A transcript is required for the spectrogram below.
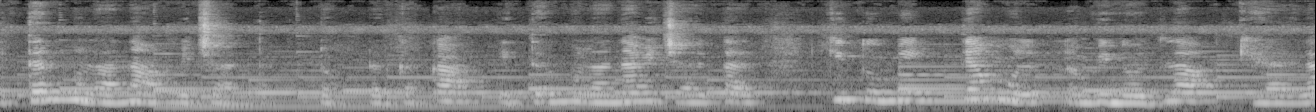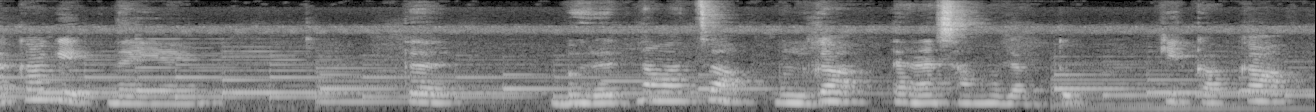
इतर मुलांना विचारतात. डॉक्टर काका इतर मुलांना विचारतात की तुम्ही त्या मुल विनोदला खेळायला का घेत नाही आहे तर भरत नावाचा मुलगा त्यांना सांगू लागतो की काका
